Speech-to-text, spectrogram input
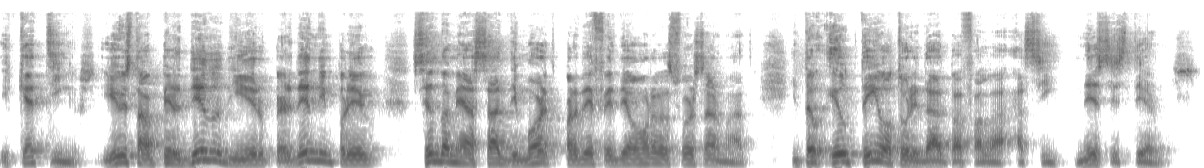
e quietinhos. E eu estava perdendo dinheiro, perdendo emprego, sendo ameaçado de morte para defender a honra das Forças Armadas. Então, eu tenho autoridade para falar assim, nesses termos.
